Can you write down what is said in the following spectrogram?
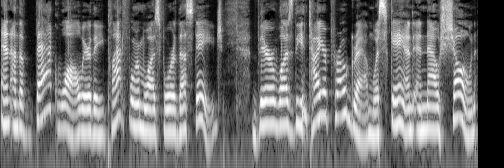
And on the back wall where the platform was for the stage, there was the entire program was scanned and now shown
